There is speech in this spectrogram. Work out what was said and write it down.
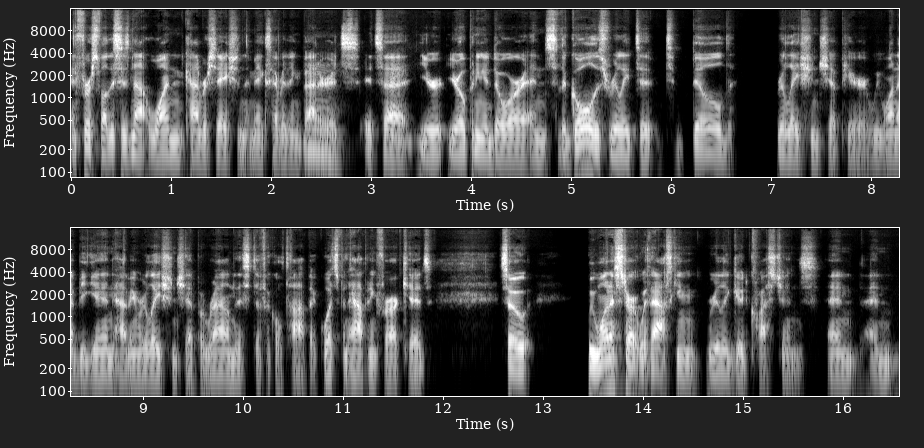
and first of all, this is not one conversation that makes everything better. Mm, It's it's a you're you're opening a door, and so the goal is really to to build relationship here. We want to begin having relationship around this difficult topic. What's been happening for our kids? So we want to start with asking really good questions, and and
